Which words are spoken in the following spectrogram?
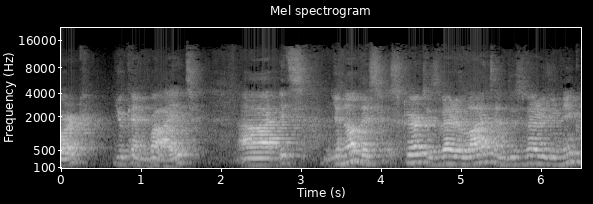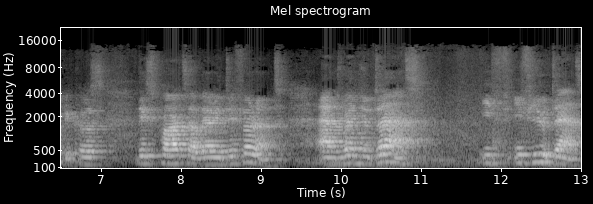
work. You can buy it. Uh, it's, you know, this skirt is very light and is very unique because these parts are very different. And when you dance, if, if you dance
